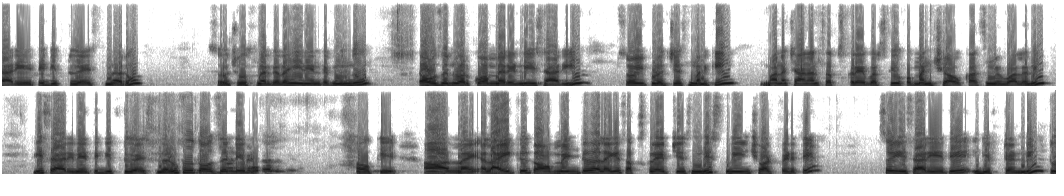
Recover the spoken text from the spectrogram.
శారీ అయితే గిఫ్ట్గా ఇస్తున్నారు. సో చూస్తున్నారు కదా ఇది ఇంతకు ముందు థౌసండ్ వరకు అమ్మారండి ఈ శారీ. సో ఇప్పుడు వచ్చేసి మనకి మన ఛానల్ సబ్స్క్రైబర్స్కి ఒక మంచి అవకాశం ఇవ్వాలని ఈ శారీని అయితే గిఫ్ట్గా ఇస్తున్నారు. టూ థౌసండ్ ఏమో ఓకే లైక్ కామెంట్ అలాగే సబ్స్క్రైబ్ చేసింది స్క్రీన్ షాట్ పెడితే. సో ఈ శారీ అయితే గిఫ్ట్ అండి. టూ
